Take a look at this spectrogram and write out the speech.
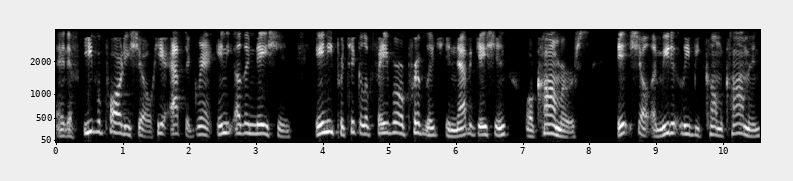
And if either party shall hereafter grant any other nation any particular favor or privilege in navigation or commerce, it shall immediately become common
